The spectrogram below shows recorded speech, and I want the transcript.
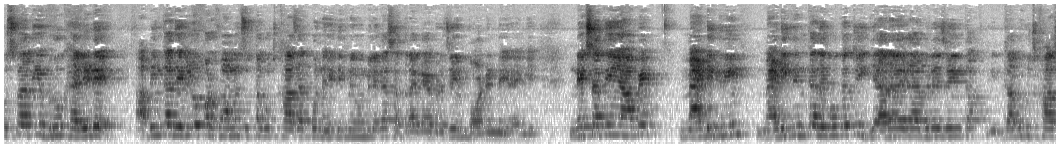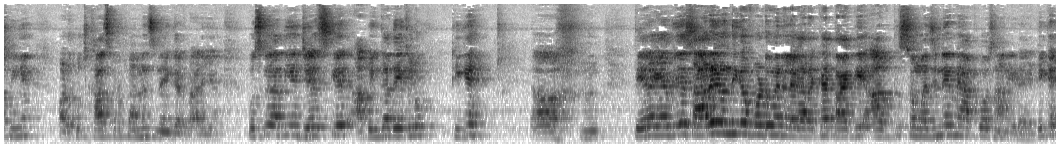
उसके बाद ये ब्रूक हेलिडे आप इनका देख लो परफॉर्मेंस उतना कुछ खास आपको नहीं देखने को मिलेगा, सत्रह का एवरेज इंपॉर्टेंट नहीं रहेंगे। नेक्स्ट आते हैं यहाँ पे मैडी ग्रीन का देखोगे तो ग्यारह का एवरेज है इनका। इनका भी कुछ खास नहीं है और कुछ खास परफॉर्मेंस नहीं कर पा रही है। उसके बाद ये जेस आप इनका देख लो, ठीक है? तेरह ग्यारह एवरेज सारे बंदी का फ़ोटो मैंने लगा रखा है ताकि आपको समझने में आपको आसानी रहे, ठीक है?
